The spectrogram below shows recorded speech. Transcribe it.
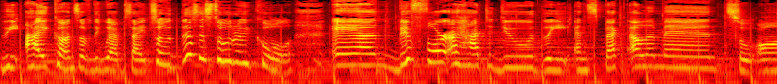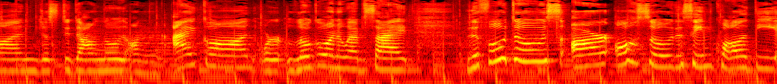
the icons of the website. So this is totally cool. And before I had to do the inspect element, so on, just to download on an icon or logo on a website. The photos are also the same quality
